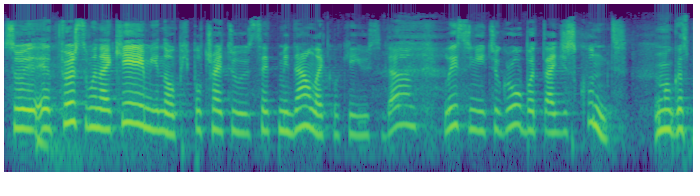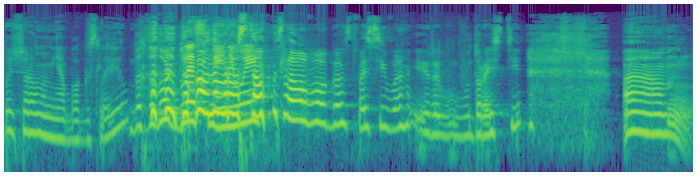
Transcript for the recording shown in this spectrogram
So at first when I came, you know, people tried to set me down, like, okay, you sit down, listen, you need to grow, but I just couldn't. Но Господь все равно меня благословил. But the Lord blessed me Духовным anyway. слава Богу, спасибо, и буду расти. Ам,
